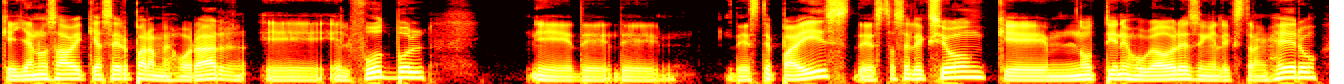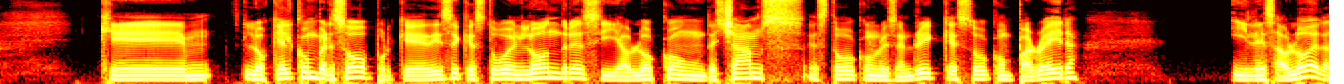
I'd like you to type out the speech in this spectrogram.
que ya no sabe qué hacer para mejorar eh, el fútbol eh, de, este país, de esta selección, que no tiene jugadores en el extranjero, que mm, lo que él conversó, porque dice que estuvo en Londres y habló con The Champs, estuvo con Luis Enrique, estuvo con Parreira, y les habló de la,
